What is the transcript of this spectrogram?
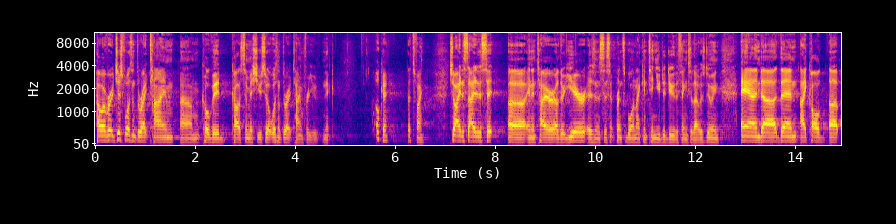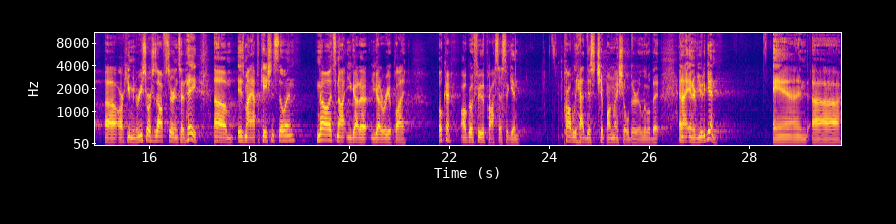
However, it just wasn't the right time. Um, COVID caused some issues, so it wasn't the right time for you, Nick. Okay, that's fine. So I decided to sit uh, an entire other year as an assistant principal, and I continued to do the things that I was doing. And uh, then I called up uh, our human resources officer and said, "Hey, um, is my application still in?" No, it's not. You gotta you gotta reapply. Okay, I'll go through the process again. Probably had this chip on my shoulder a little bit, and I interviewed again. And uh,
